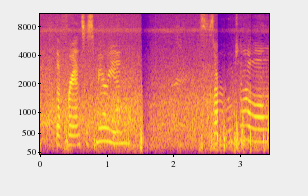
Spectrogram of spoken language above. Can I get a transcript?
Yep, the Francis Marion. This is our hotel.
